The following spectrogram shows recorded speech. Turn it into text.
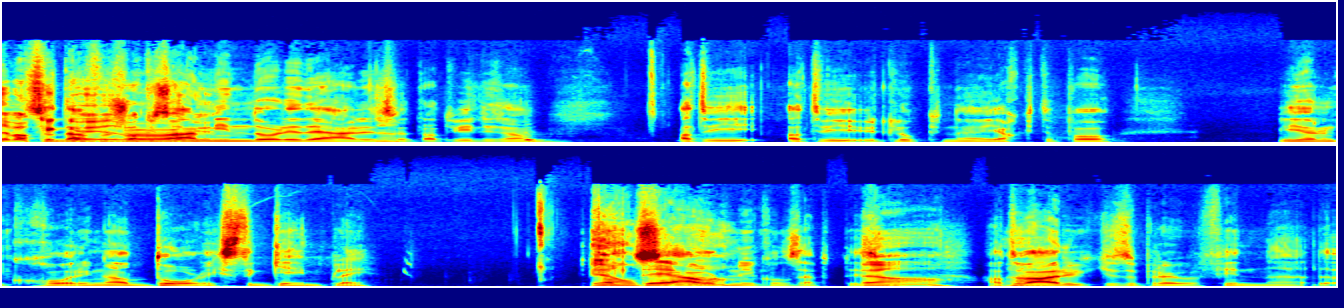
det var Så ikke gøy. derfor så så er gøy. min dårlige idé er rett og slett at vi liksom at vi, at vi utelukkende jakter på Vi gjør en kåring av dårligste gameplay. Ja, altså, det er ja. vårt nye konsept. Liksom. Ja, At hver uke så prøver vi å finne det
